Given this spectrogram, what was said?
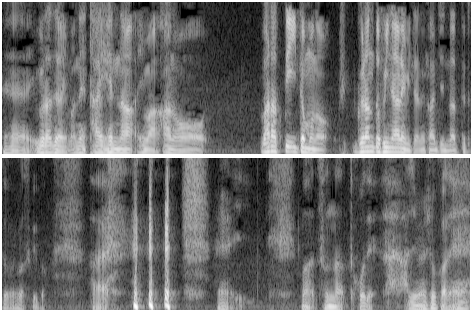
えー、裏では今ね、大変な、今、あのー笑っていいともの、グランドフィナーレみたいな感じになってると思いますけど。はい。えまあ、そんなとこで、始めましょうかね。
